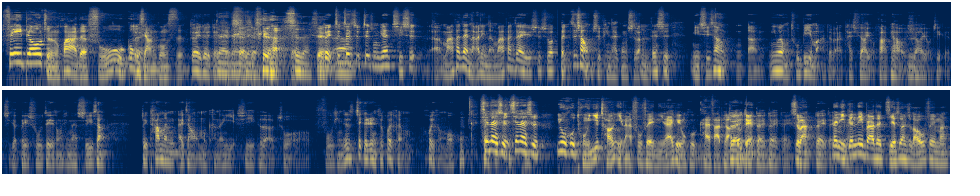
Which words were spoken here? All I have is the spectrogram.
非标准化的服务共享公司。对对对对对对，是的，对，这这这这中间其实呃麻烦在哪里呢？麻烦在于是说本质上我们是平台公司了，但是你实际上啊，因为我们 to B 嘛，对吧？它需要有发票，需要有这个这个背书这些东西，那实际上。对他们来讲，我们可能也是一个做服务型，就是这个认知会很会很模糊。现在是现在是用户统一朝你来付费，你来给用户开发票，对不对？对对对，是吧？对对。那你跟那边的结算是劳务费吗？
